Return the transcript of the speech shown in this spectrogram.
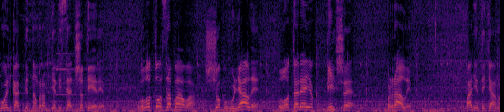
Колька під номером 54. В лото забава, щоб гуляли, лотерейок більше брали. Пані Тетяно,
